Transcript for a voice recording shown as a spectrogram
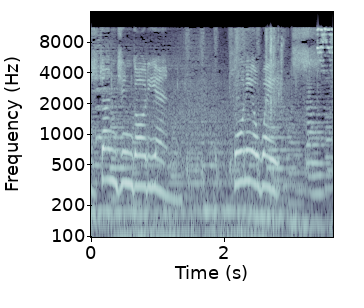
Dungeon Guardian. Tony awaits.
